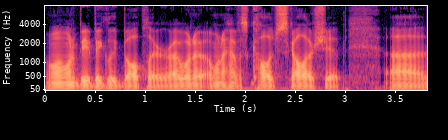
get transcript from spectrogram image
well, I want to be a big league ball player. I want to I want to have a college scholarship, uh,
